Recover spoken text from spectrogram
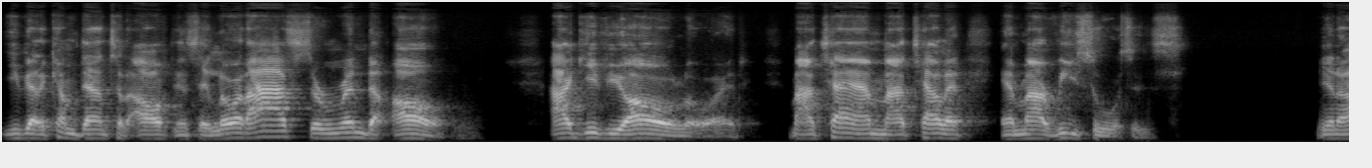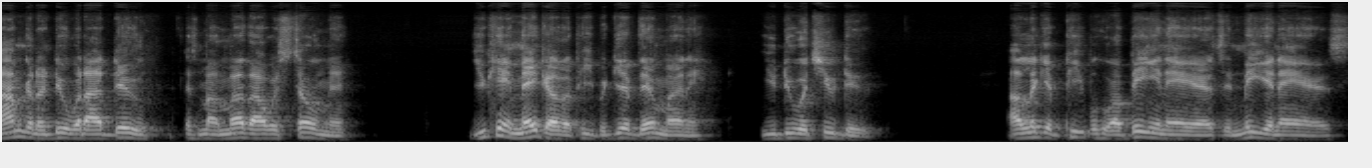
you got to come down to the altar and say, Lord, I surrender all. I give you all, Lord, my time, my talent, and my resources. You know, I'm going to do what I do. As my mother always told me, you can't make other people give their money. You do what you do. I look at people who are billionaires and millionaires,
